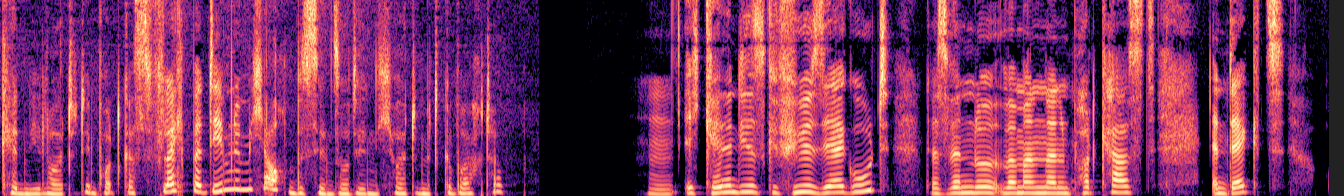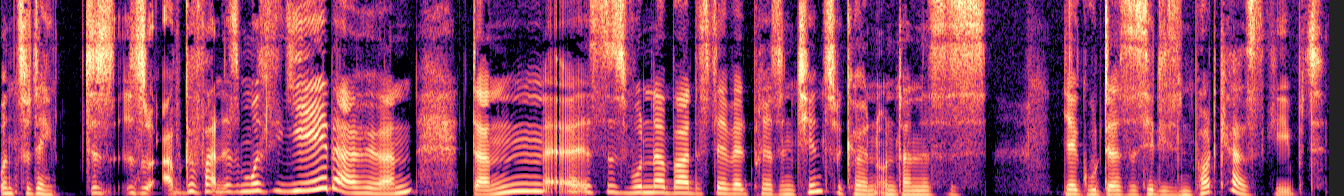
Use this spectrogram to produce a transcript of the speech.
kennen die Leute den Podcast. Vielleicht bei dem nämlich auch ein bisschen so, den ich heute mitgebracht habe. Hm, Ich kenne dieses Gefühl sehr gut, dass wenn du, wenn man einen Podcast entdeckt und so denkt, das ist so abgefahren, das muss jeder hören, dann äh, ist es wunderbar, das der Welt präsentieren zu können. Und dann ist es ja gut, dass es hier diesen Podcast gibt.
